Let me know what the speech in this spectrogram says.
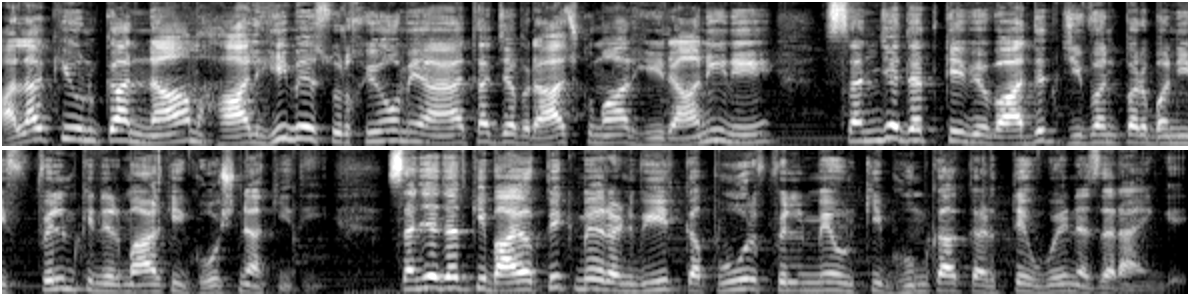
हालाँकि उनका नाम हाल ही में सुर्खियों में आया था जब राजकुमार हीरानी ने संजय दत्त के विवादित जीवन पर बनी फ़िल्म के निर्माण की घोषणा की थी। संजय दत्त की बायोपिक में रणवीर कपूर फ़िल्म में उनकी भूमिका करते हुए नज़र आएँगे।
